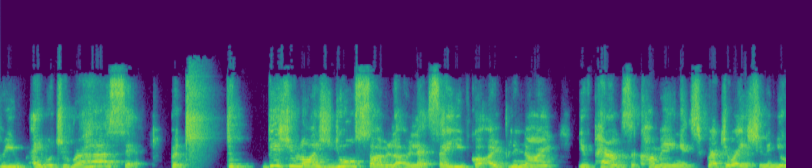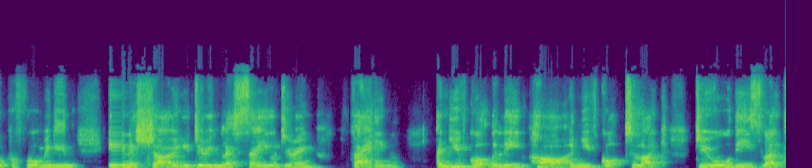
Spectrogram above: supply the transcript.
be able to rehearse it, but to visualize your solo. Let's say you've got opening night, your parents are coming, it's graduation, and you're performing in in a show. You're doing, let's say, you're doing Fame, and you've got the lead part, and you've got to like do all these like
